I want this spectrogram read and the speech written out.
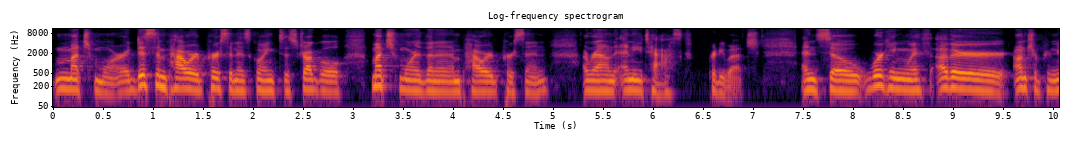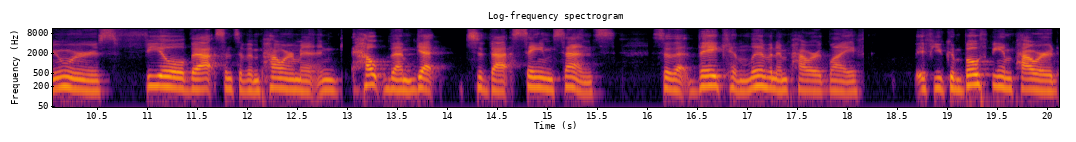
much more. A disempowered person is going to struggle much more than an empowered person around any task, pretty much. And so, working with other entrepreneurs feel that sense of empowerment and help them get to that same sense so that they can live an empowered life. If you can both be empowered,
